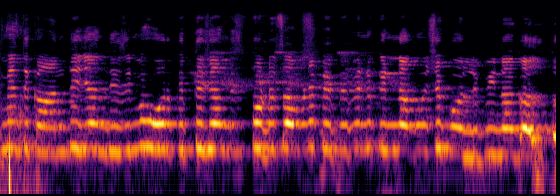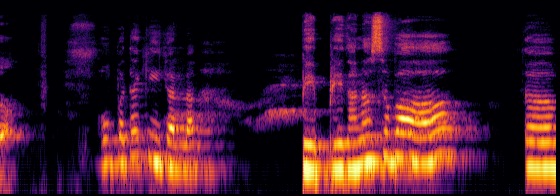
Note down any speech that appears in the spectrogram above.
ਮੈਂ ਦੁਕਾਨ ਤੇ ਜਾਂਦੀ ਸੀ ਮੈਂ ਹੋਰ ਕਿੱਥੇ ਜਾਂਦੀ ਸੀ? ਤੁਹਾਡੇ ਸਾਹਮਣੇ ਬੇਬੇ ਮੈਨੂੰ ਕਿੰਨਾ ਕੁਝ ਬੋਲੀ ਬਿਨਾਂ ਗੱਲ ਤੋਂ। ਉਹ ਪਤਾ ਕੀ ਗੱਲ ਆ? ਬੇਬੇ ਦਾ ਨਾ ਸੁਭਾਅ ਅਹ,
